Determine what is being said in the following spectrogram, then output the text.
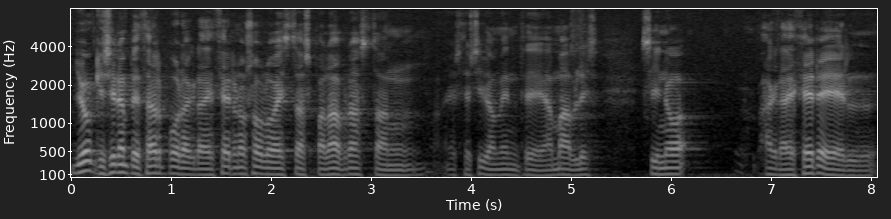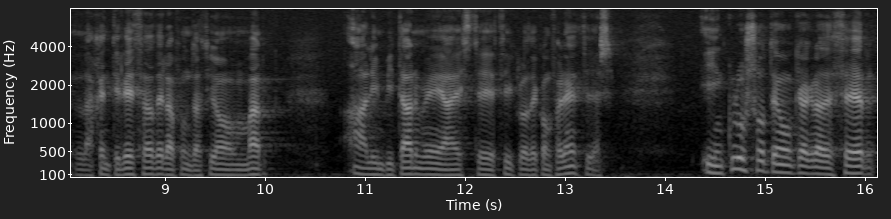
yo quisiera empezar por agradecer no solo estas palabras tan excesivamente amables, sino agradecer la gentileza de la Fundación Marc al invitarme a este ciclo de conferencias. Incluso tengo que agradecer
